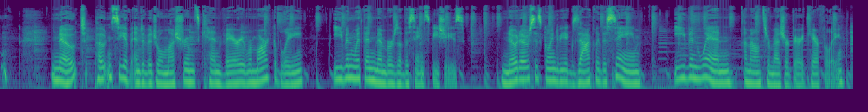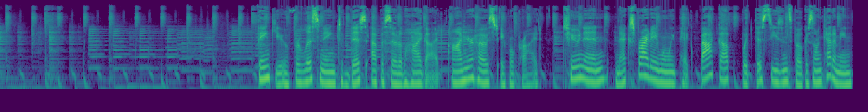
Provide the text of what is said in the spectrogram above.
Note, potency of individual mushrooms can vary remarkably even within members of the same species. No dose is going to be exactly the same, even when amounts are measured very carefully. Thank you for listening to this episode of the High Guide. I'm your host, April Pride. Tune in next Friday when we pick back up with this season's focus on ketamine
